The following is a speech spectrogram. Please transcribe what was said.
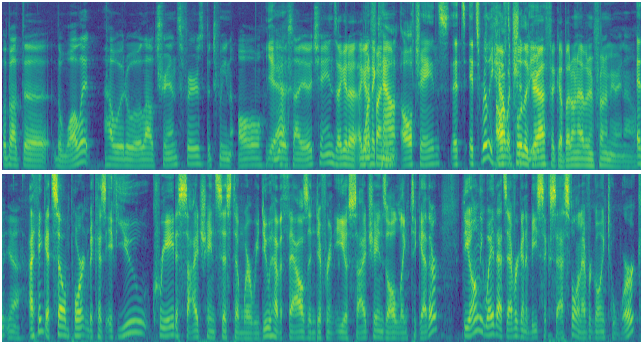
about the, the wallet? how it'll allow transfers between all Yeah. EOSIO chains. I gotta I gotta One find. account, all chains. It's it's really I'll have it to pull the be. graphic up. I don't have it in front of me right now. And yeah. I think it's so important because if you create a sidechain system where we do have a thousand different EOS sidechains all linked together, the only way that's ever going to be successful and ever going to work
